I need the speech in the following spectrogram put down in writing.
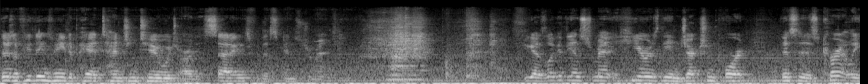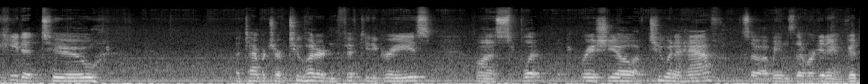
There's a few things we need to pay attention to which are the settings for this instrument. If you guys look at the instrument, here is the injection port. This is currently heated to a temperature of 250 degrees on a split ratio of two and a half. So it means that we're getting a good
